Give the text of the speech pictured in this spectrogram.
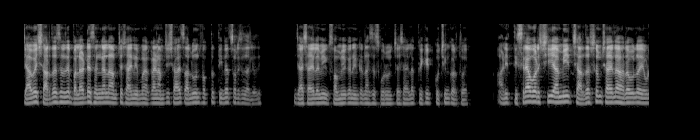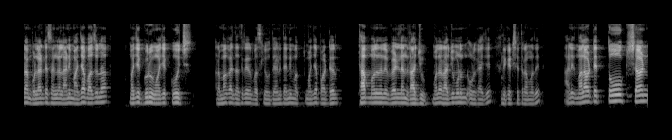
ज्यावेळेस शारदा बलाढ्य संघाला आमच्या शाळेने कारण आमची शाळा चालू होऊन फक्त तीनच वर्ष झाली होती. ज्या शाळेला मी स्वामी विवेकानंद इंटरनॅशनल स्कूलच्या शाळेला क्रिकेट कोचिंग करतोय आणि तिसऱ्या वर्षी आम्ही शारदाश्रम शाळेला हरवलं एवढ्या बलाढ्य संघाला. आणि माझ्या बाजूला माझे गुरु माझे कोच रमाकांत जात्रेकर बसले होते आणि त्यांनी मग माझ्या पाठीवर थाप म्हणून झाले वेल डन राजू. मला राजू म्हणून ओळखायचे क्रिकेट क्षेत्रामध्ये. आणि मला वाटते तो क्षण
